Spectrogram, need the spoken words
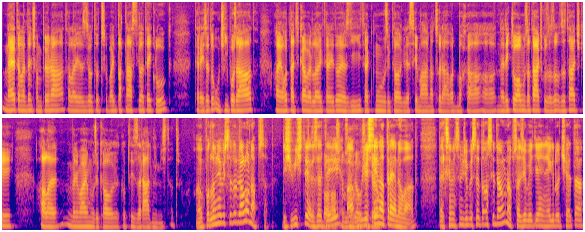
ne tenhle ten šampionát, ale jezdil to třeba i 15-letý kluk, který se to učí pořád a jeho taťka vedle, který to jezdí, tak mu říkal, kde si má na co dávat bacha a nediktoval mu zatáčku za zatáčky, ale minimálně mu říkal jako ty zrádný místa třeba. No, podle mě by se to dalo napsat. Když víš ty RZty, má, můžeš si je natrénovat, tak si myslím, že by se to asi dalo napsat, že by tě někdo čet a,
